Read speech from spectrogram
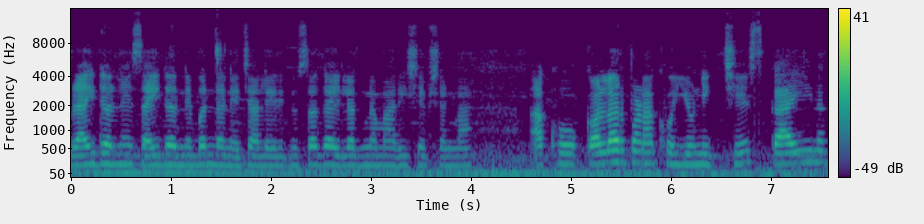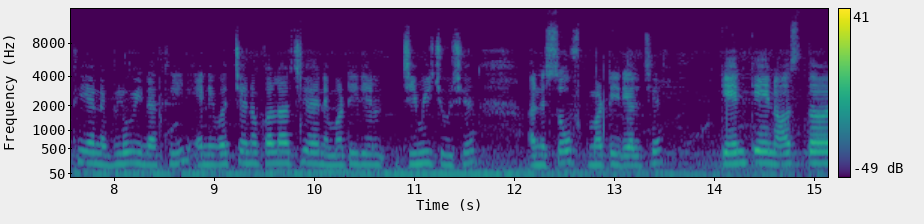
બ્રાઇડલ ને સાઇડર ને બંનેને ચાલે રીતનું સગાઈ લગ્નમાં રિસેપ્શનમાં આખો કલર પણ આખો યુનિક છે. સ્કાય નથી અને બ્લુય નથી. એની વચ્ચેનો કલર છે અને મટીરિયલ જીમીચું છે અને સોફ્ટ મટીરિયલ છે. કેન કેન, અસ્તર,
